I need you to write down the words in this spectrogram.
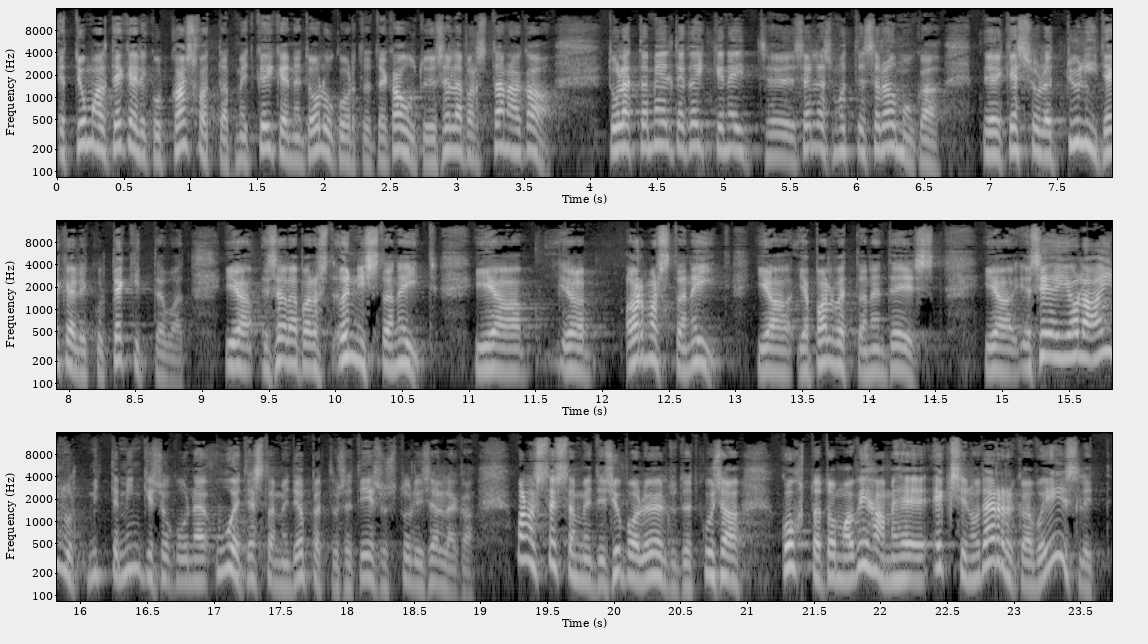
et Jumal tegelikult kasvatab meid kõigi nende olukordade kaudu. Ja sellepärast täna ka. Tuleta meelde kõiki neid selles mõttes rõõmuga, kes sulle tüli tegelikult tekitavad. Ja sellepärast õnnista neid. Ja, ja armasta neid ja, ja palveta nende eest. ja, ja see ei ole ainult mitte mingisugune Uue Testamendi õpetus, et Jeesus tuli sellega. vanas Testamendis juba oli öeldud, et kui sa kohtad oma vihamehe eksinud ärga või eeslit,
